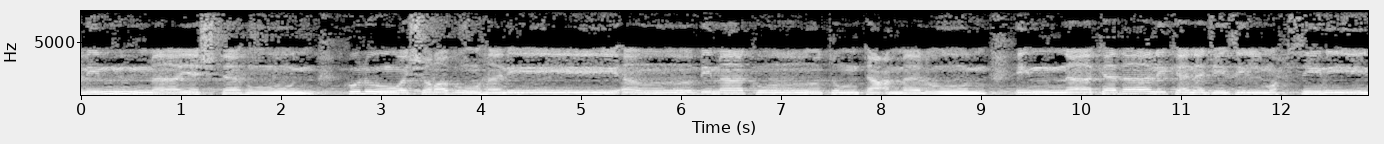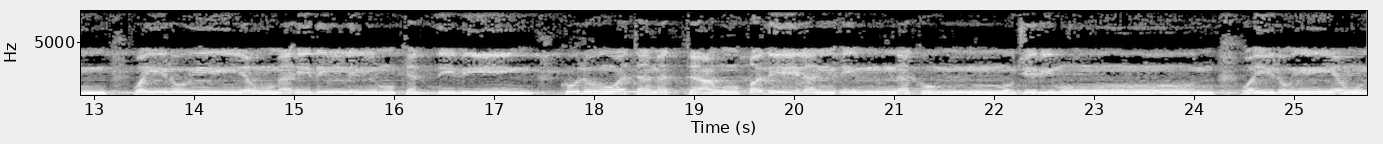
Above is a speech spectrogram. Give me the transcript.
مما يشتهون كلوا واشربوا هنيئا بما كنتم تعملون إنا كذلك نجزي المحسنين ويل يومئذ للمكذبين كلوا وتمتعوا قليلا إنكم مجرمون ويل يومئذ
